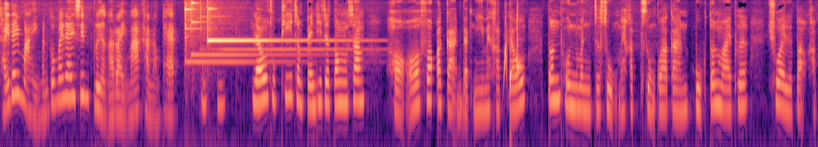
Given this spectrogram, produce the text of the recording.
ใช้ได้ใหม่ มันก็ไม่ได้สิ้นเปลืองอะไรมากค่ะน้องแท็แล้วทุกที่จำเป็นที่จะต้องสร้างหอฟอกอากาศแบบนี้ไหมครับ แล้วต้นทุนมันจะสูงไหมครับ สูงกว่าการปลูกต้นไม้เพื่อช่วยหรือเปล่าครับ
